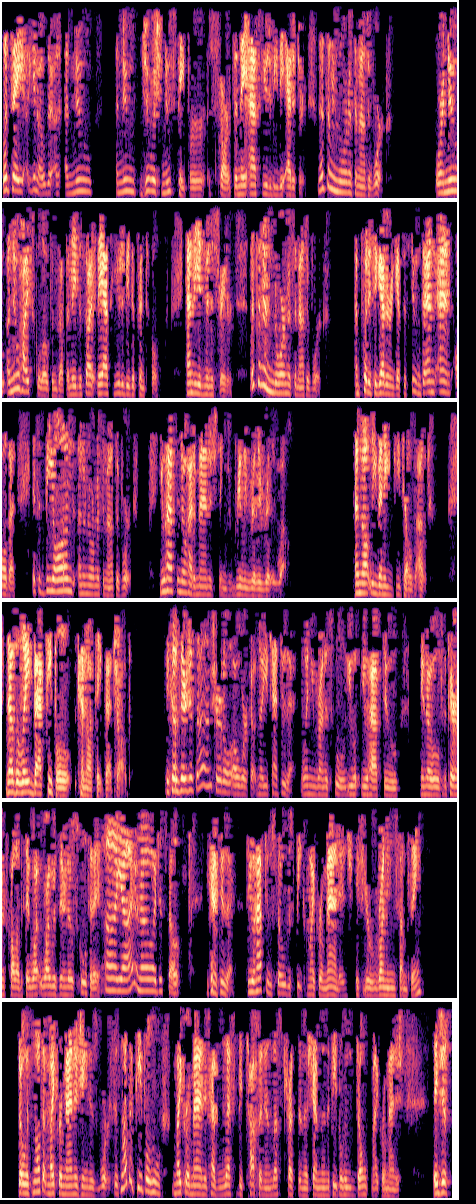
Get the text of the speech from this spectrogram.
let's say, you know, a, a new, a new Jewish newspaper starts and they ask you to be the editor. That's an enormous amount of work. Or a new, a new high school opens up and they decide, they ask you to be the principal and the administrator. That's an enormous amount of work. And put it together and get the students and, and all that. It's beyond an enormous amount of work. You have to know how to manage things really, really, really well. And not leave any details out. Now the laid back people cannot take that job. Because they're just, oh, I'm sure it'll all work out. No, you can't do that. When you run a school, you, you have to, you know, if the parents call up and say, why, why was there no school today? Uh, yeah, I don't know. I just felt, you can't do that. So you have to, so to speak, micromanage if you're running something. So it's not that micromanaging is worse. It's not that people who micromanage have less bitachon and less trust in Hashem than the people who don't micromanage. They just,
